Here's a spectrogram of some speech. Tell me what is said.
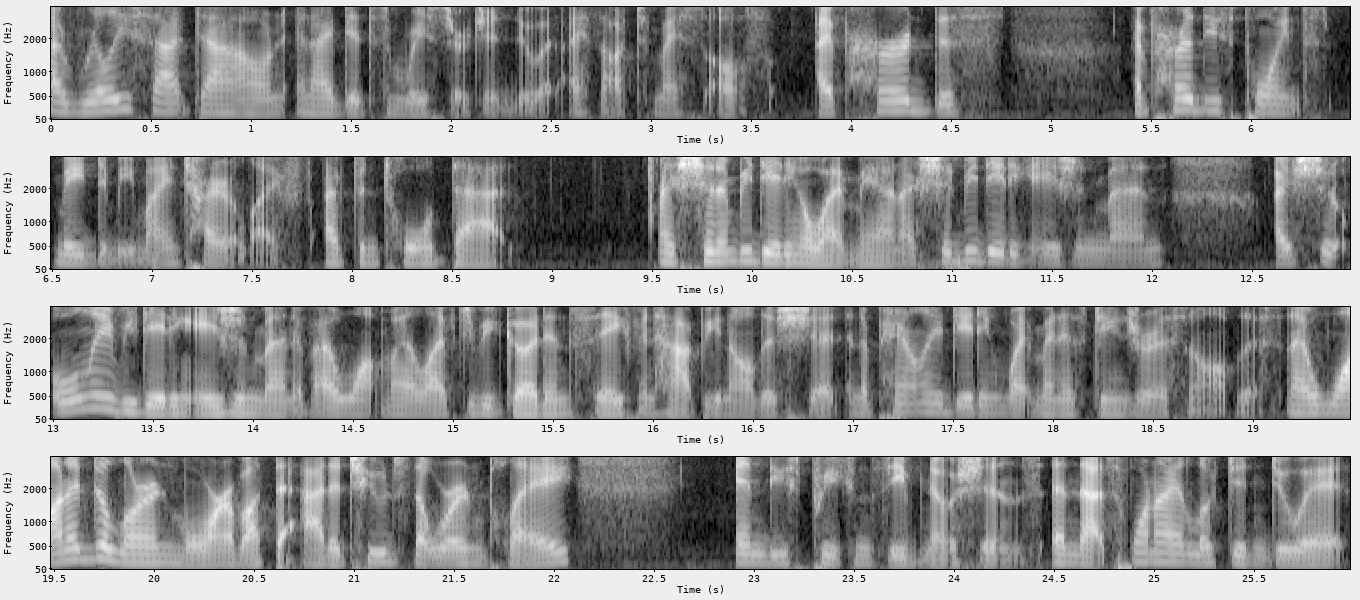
I really sat down and I did some research into it. I thought to myself, I've heard this I've heard these points made to me my entire life. I've been told that I shouldn't be dating a white man. I should be dating Asian men. I should only be dating Asian men if I want my life to be good and safe and happy and all this shit. And apparently, dating white men is dangerous and all of this. And I wanted to learn more about the attitudes that were in play in these preconceived notions. And that's when I looked into it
